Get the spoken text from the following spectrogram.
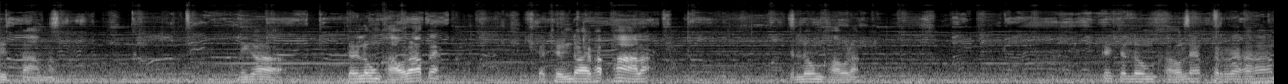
ติดตามครับ นี่ก็จะลงเขาแล้วครับเนี่ยจะถึงดอยพับผ้าแล้วจะลงเขาแล้วก็จะลงเขาแล้วครับ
